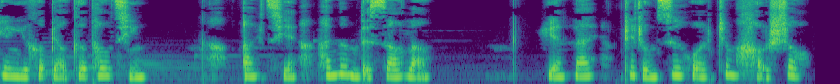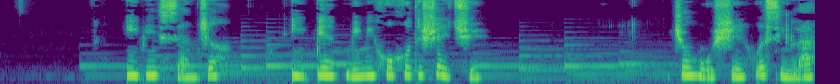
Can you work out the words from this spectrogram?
愿意和表哥偷情，而且还那么的骚浪。原来这种滋味这么好受。一边想着，一边迷迷糊糊的睡去。中午时我醒来，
